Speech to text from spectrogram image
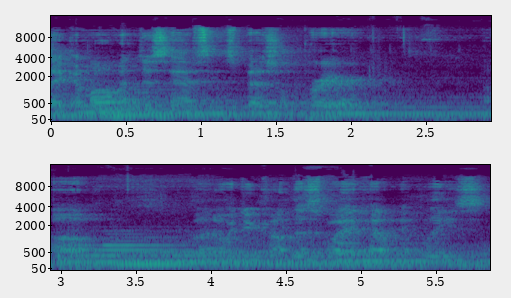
take a moment, just have some special prayer. Um, would you come this way and help me, please?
